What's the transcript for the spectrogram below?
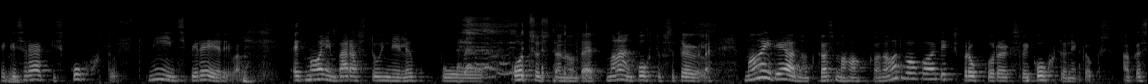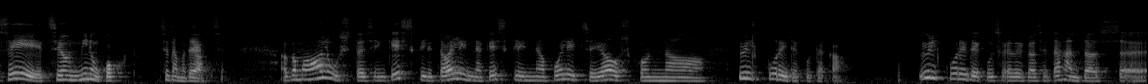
ja kes mm. rääkis kohtust nii inspireerivalt, et ma olin pärast tunni lõppu otsustanud, et ma lähen kohtusse tööle. ma ei teadnud, kas ma hakkan advokaadiks, prokuröriks või kohtunikuks, aga see, et see on minu koht, seda ma teadsin aga ma alustasin keskli-, Tallinna kesklinna politseijaoskonna üldkuritegudega. üldkuritegudega, see tähendas äh,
